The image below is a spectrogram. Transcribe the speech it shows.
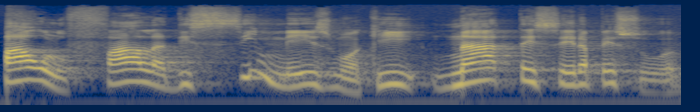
Paulo fala de si mesmo aqui na terceira pessoa.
